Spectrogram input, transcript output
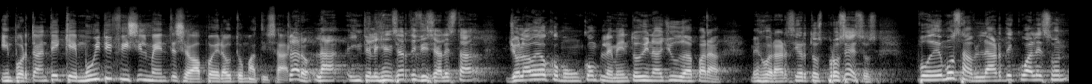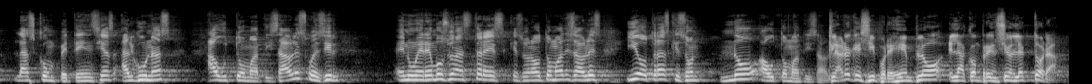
importante y que muy difícilmente se va a poder automatizar. Claro, la inteligencia artificial está, yo la veo como un complemento y una ayuda para mejorar ciertos procesos. Podemos hablar de cuáles son las competencias, algunas automatizables, es decir, enumeremos unas tres que son automatizables y otras que son no automatizables. Claro que sí, por ejemplo, la comprensión lectora.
